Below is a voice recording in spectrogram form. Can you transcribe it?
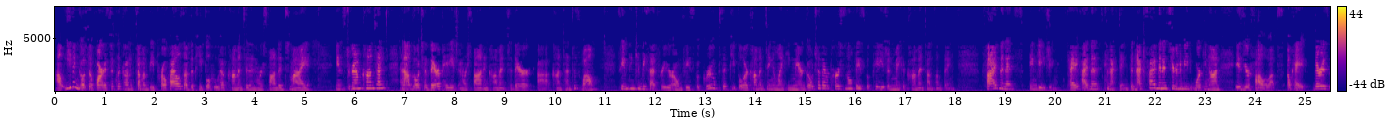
I'll even go so far as to click on some of the profiles of the people who have commented and responded to my Instagram content and I'll go to their page and respond and comment to their uh, content as well. Same thing can be said for your own Facebook groups. If people are commenting and liking there, go to their personal Facebook page and make a comment on something. Five minutes engaging, okay? Five minutes connecting. The next five minutes you're gonna be working on is your follow-ups. Okay, there is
